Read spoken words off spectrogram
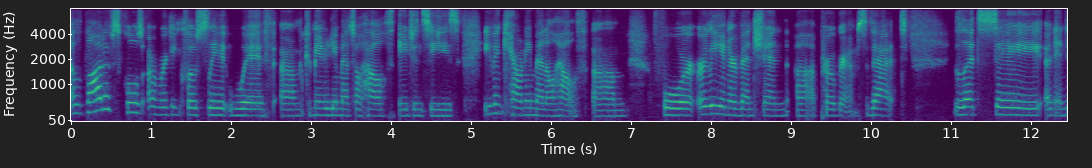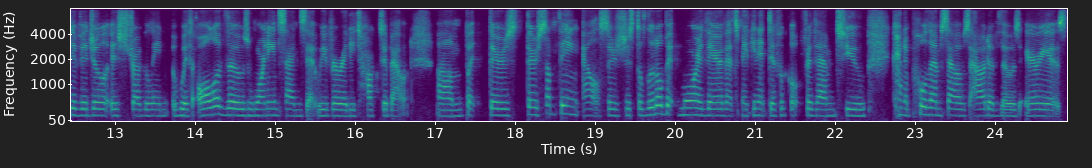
a lot of schools are working closely with um, community mental health agencies, even county mental health, um, for early intervention uh, programs that let's say an individual is struggling with all of those warning signs that we've already talked about um, but there's there's something else. There's just a little bit more there that's making it difficult for them to kind of pull themselves out of those areas.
